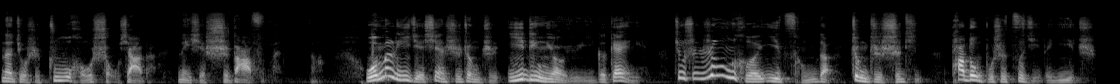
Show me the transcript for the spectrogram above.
那就是诸侯手下的那些士大夫们啊。我们理解现实政治，一定要有一个概念，就是任何一层的政治实体。他都不是自己的意志，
